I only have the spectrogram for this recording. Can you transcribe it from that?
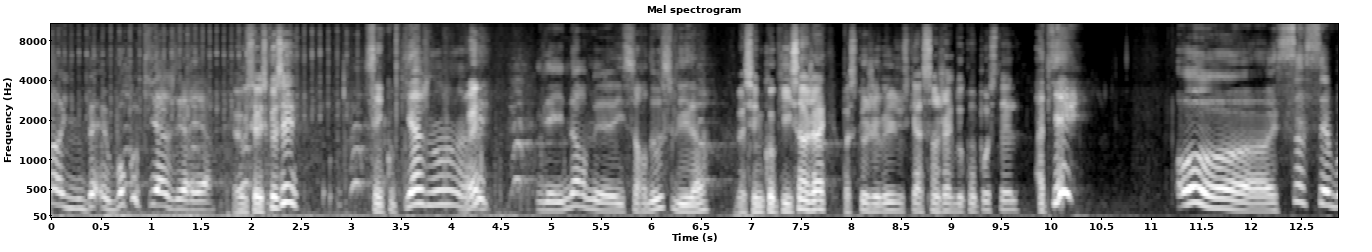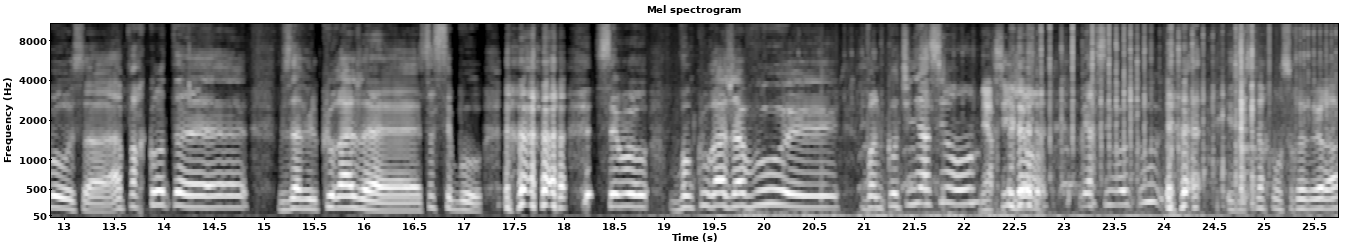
Oh, une un beau coquillage derrière. vous savez ce que c'est? C'est un coquillage, non Oui. Il est énorme, il sort d'où celui-là? Ben, C'est une coquille Saint-Jacques, parce que je vais jusqu'à Saint-Jacques-de-Compostelle. À pied? Oh, ça c'est beau ça. Ah, par contre, euh, vous avez le courage, euh, ça c'est beau. c'est beau. Bon courage à vous et bonne continuation. Merci Jean. Merci beaucoup. et j'espère qu'on se reverra.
